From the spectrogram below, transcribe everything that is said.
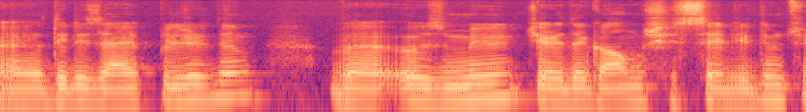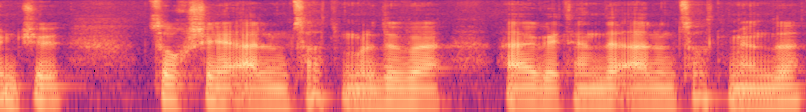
Ə, dili zəif bilirdim və özümü geridə qalmış hiss edirdim, çünki çox şeyə əlim çatmırdı və həqiqətən də əlim çatmayanda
